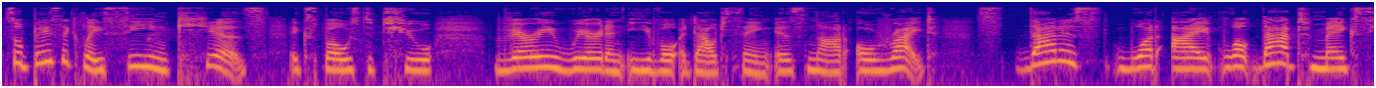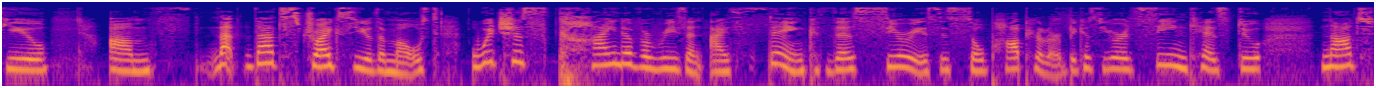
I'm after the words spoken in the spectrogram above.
So basically seeing kids exposed to very weird and evil adult thing is not alright. That is what I, well, that makes you, um, that that strikes you the most, which is kind of a reason I think this series is so popular because you're seeing kids do not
